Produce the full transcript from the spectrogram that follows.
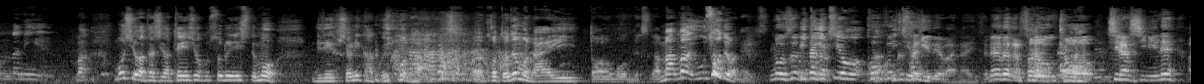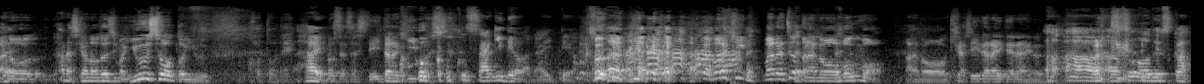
んなに、まあ、もし私が転職するにしても履歴書に書くような ことでもないとは思うんですがまあまあ嘘ではないです。もうそ一応広告詐欺ではないんですよね。だからそれを今日、チラシにね、あの、話かのど自慢優勝ということで、はい。載せさせていただきま広した。告詐欺ではないって。まだき、まだちょっとあの、僕も、あの、聞かせていただいてないので。あああそうですか。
